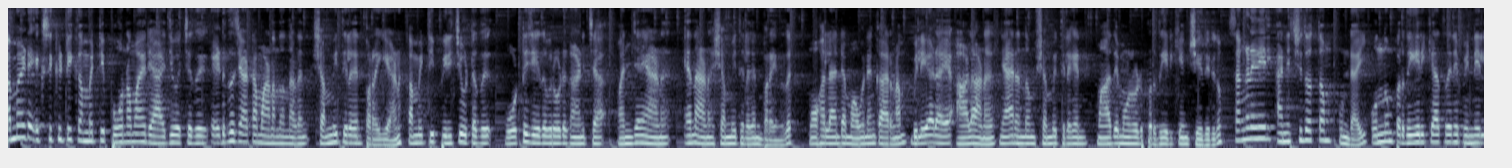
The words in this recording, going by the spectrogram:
അമ്മയുടെ എക്സിക്യൂട്ടീവ് കമ്മിറ്റി പൂർണമായും രാജിവെച്ചത് എടുത്തുചാട്ടമാണെന്ന് നടൻ ഷമ്മി തിലകൻ പറയുകയാണ്. കമ്മിറ്റി പിരിച്ചുവിട്ടത് വോട്ട് ചെയ്തവരോട് കാണിച്ച വഞ്ചനയാണ് എന്നാണ് ഷമ്മി തിലകൻ പറയുന്നത്. മോഹൻലാലിന്റെ മൗനം കാരണം ബിലിയാടായ ആളാണ് ഞാനെന്നും ഷമ്മി തിലകൻ മാധ്യമങ്ങളോട് പ്രതികരിക്കുകയും ചെയ്തിരുന്നു. സംഘടനയിൽ അനിശ്ചിതത്വം ഉണ്ടായി. ഒന്നും പ്രതികരിക്കാത്തതിന് പിന്നിൽ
